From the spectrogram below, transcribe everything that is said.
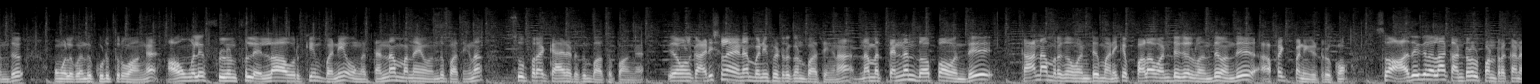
வந்து உங்களுக்கு வந்து கொடுத்துருவாங்க. அவங்களே ஃபுல் அண்ட் ஃபுல் எல்லா ஒர்க்கையும் பண்ணி உங்கள் தென்னை மண்ணையை வந்து பார்த்தீங்கன்னா சூப்பராக கேர் எடுத்து பார்த்துப்பாங்க. இது உங்களுக்கு அடிஷ்னலாக என்ன பெனிஃபிட் இருக்குன்னு பார்த்தீங்கன்னா நம்ம தென்னந்தோப்பை வந்து காண்டாமிருகம் வண்டு மணிக்கு பல வண்டுகள் வந்து வந்து அஃபெக்ட் பண்ணிக்கிட்டு இருக்கும். ஸோ அதுகளெல்லாம் கண்ட்ரோல் பண்ணுறக்கான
